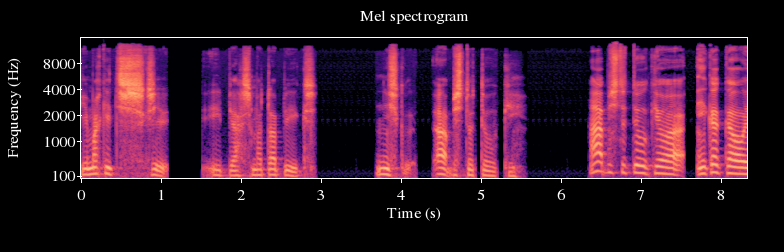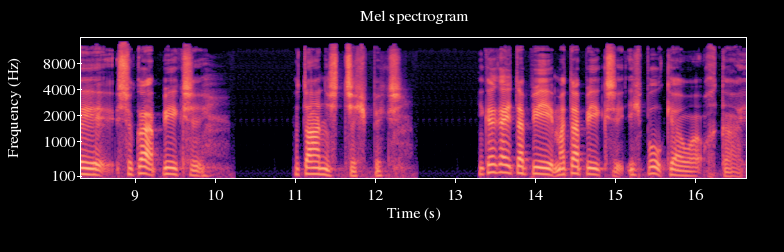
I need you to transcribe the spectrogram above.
Ki makits i pias matapiiksi. Nisku apstutuuki. Apstutuuki on ikakaui sukapiiksi. Utaanistihpiksi. Ikakaitapi matapiiksi ihpuukiawa ohkai.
